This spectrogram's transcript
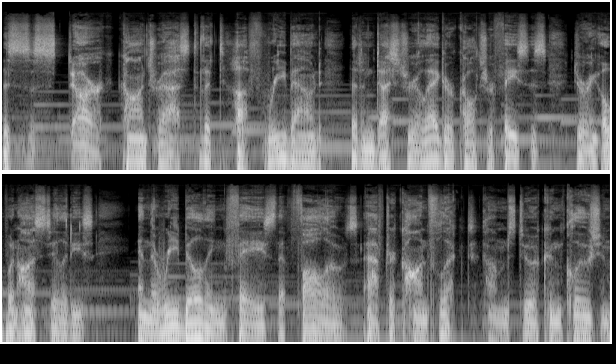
This is a stark contrast to the tough rebound that industrial agriculture faces during open hostilities and the rebuilding phase that follows after conflict comes to a conclusion.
